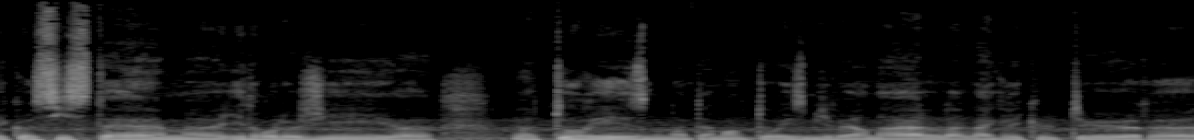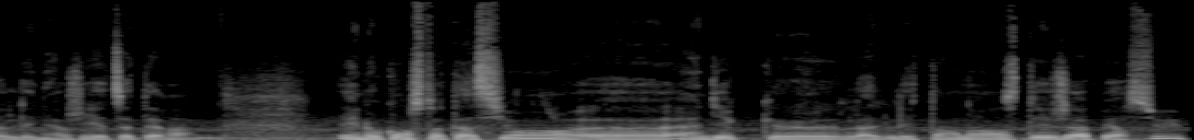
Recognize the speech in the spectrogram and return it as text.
écosystème, euh, hydrologie, tourisme, notamment le tourisme hivernal, l'agriculture, l'énergie, etc. Et nos constatations indiquent que les tendances déjà perçues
